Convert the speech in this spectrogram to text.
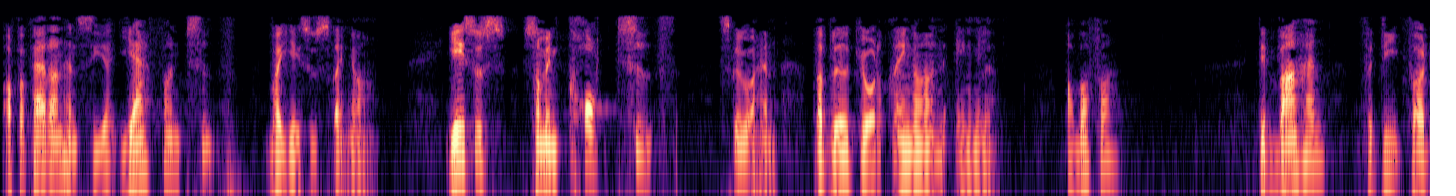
Og forfatteren han siger, ja, for en tid var Jesus ringere. Jesus, som en kort tid, skriver han, var blevet gjort ringere end engle. Og hvorfor? Det var han, fordi for at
